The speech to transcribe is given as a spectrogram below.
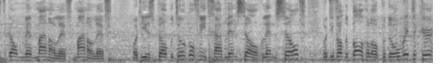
rechterkant met Manolev. Manolev wordt hier het spel betrokken of niet? Gaat Lens zelf? Lens zelf wordt hij van de bal gelopen door Whittaker.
